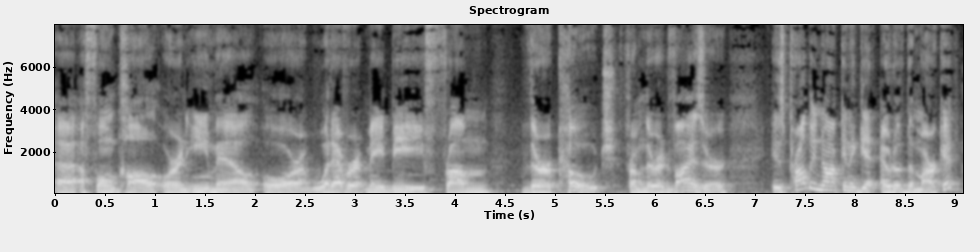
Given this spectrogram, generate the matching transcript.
uh, a phone call or an email or whatever it may be from their coach, from their advisor, is probably not going to get out of the market.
